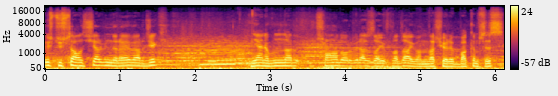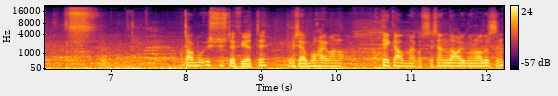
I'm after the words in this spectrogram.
Üst üste 6'şer bin liraya verecek. Yani bunlar sona doğru biraz zayıfladı hayvanlar. Şöyle bakımsız. Tabi bu üst üste fiyatı. Mesela bu hayvanı tek almak istesen daha uygun alırsın.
